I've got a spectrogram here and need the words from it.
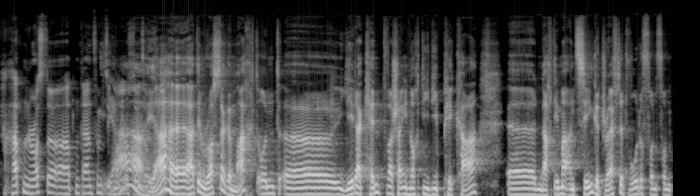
Hat ein Roster, hat ein 53 Ja, ja, er hat den Roster gemacht und äh, jeder kennt wahrscheinlich noch die, die PK, äh, nachdem er an 10 gedraftet wurde von, von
